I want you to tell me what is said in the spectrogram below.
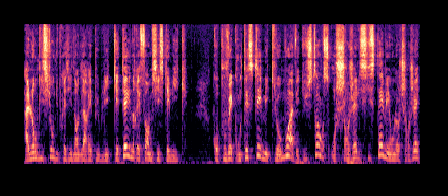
à l'ambition du président de la République, qui était une réforme systémique, qu'on pouvait contester, mais qui au moins avait du sens. On changeait le système et on le changeait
